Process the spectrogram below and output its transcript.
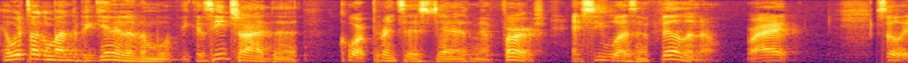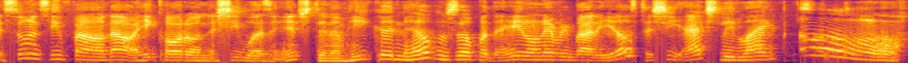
and we're talking about the beginning of the movie because he tried to court princess jasmine first and she wasn't feeling him right so as soon as he found out, he caught on that she wasn't interested in him. He couldn't help himself but to hate on everybody else that she actually liked. Oh,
